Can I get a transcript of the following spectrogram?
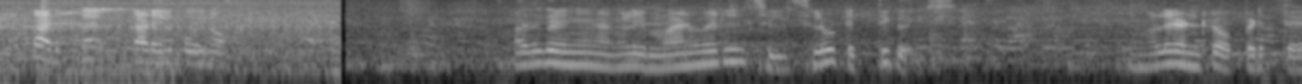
നമുക്ക് അടുത്ത കടയിൽ പോയി നോക്കാം. അത് കഴിഞ്ഞ് ഞങ്ങൾ ഇമ്മാനുവൽ സിൽസിലോട്ട് എത്തി ഗേൾസ് ഞങ്ങൾ രണ്ട് ടോപ്പ് എടുത്ത്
